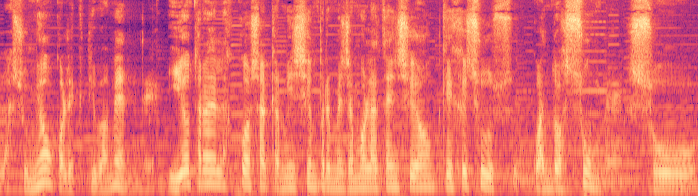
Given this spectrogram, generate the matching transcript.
la asumió colectivamente. Y otra de las cosas que a mí siempre me llamó la atención, que Jesús cuando asume su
